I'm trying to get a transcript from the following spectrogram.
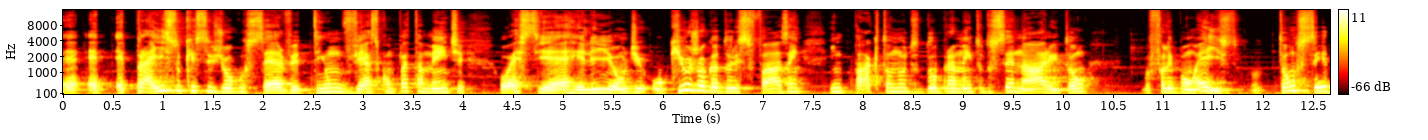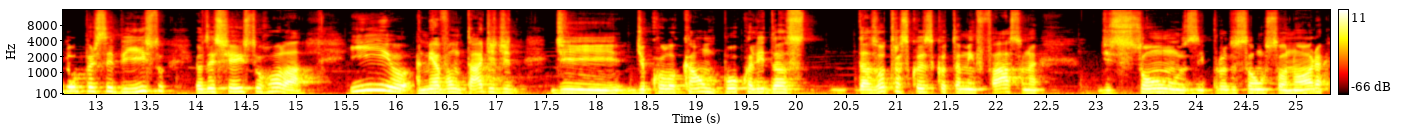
é, é, é para isso que esse jogo serve. Tem um viés completamente OSR ali, onde o que os jogadores fazem impactam no desdobramento do cenário. Então, eu falei, bom, é isso. Tão cedo eu percebi isso, eu deixei isso rolar. E a minha vontade de, de, de colocar um pouco ali das, das outras coisas que eu também faço, né? De sons e produção sonora,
